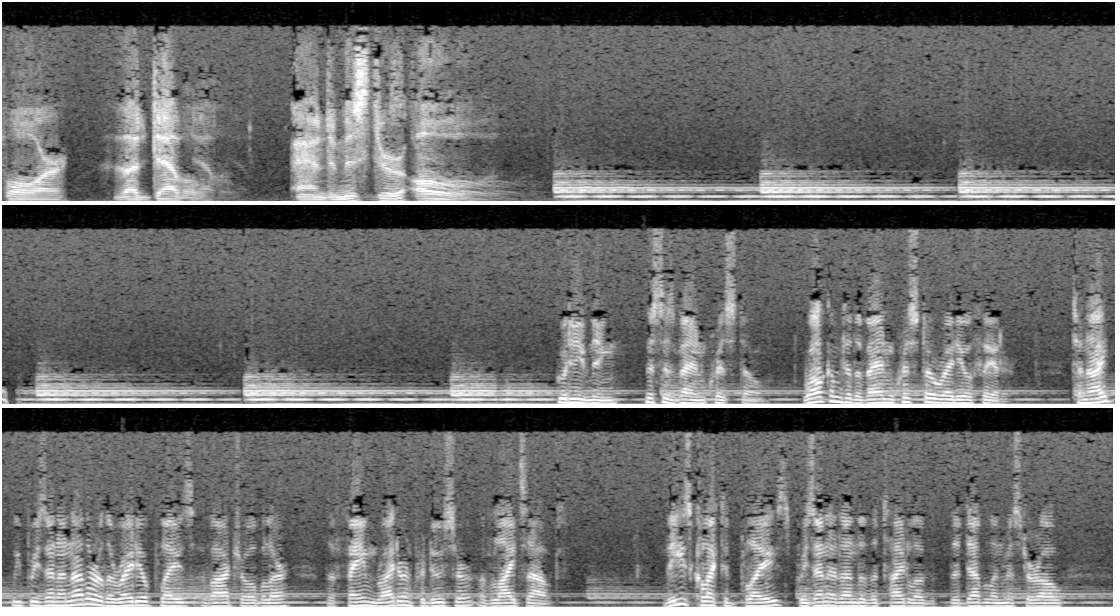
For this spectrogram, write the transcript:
for the devil and Mr. O. Good evening. This is Van Christo. Welcome to the Van Christo Radio Theater. Tonight, we present another of the radio plays of Arch Oboler, the famed writer and producer of Lights Out. These collected plays, presented under the title of The Devil and Mr. O,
